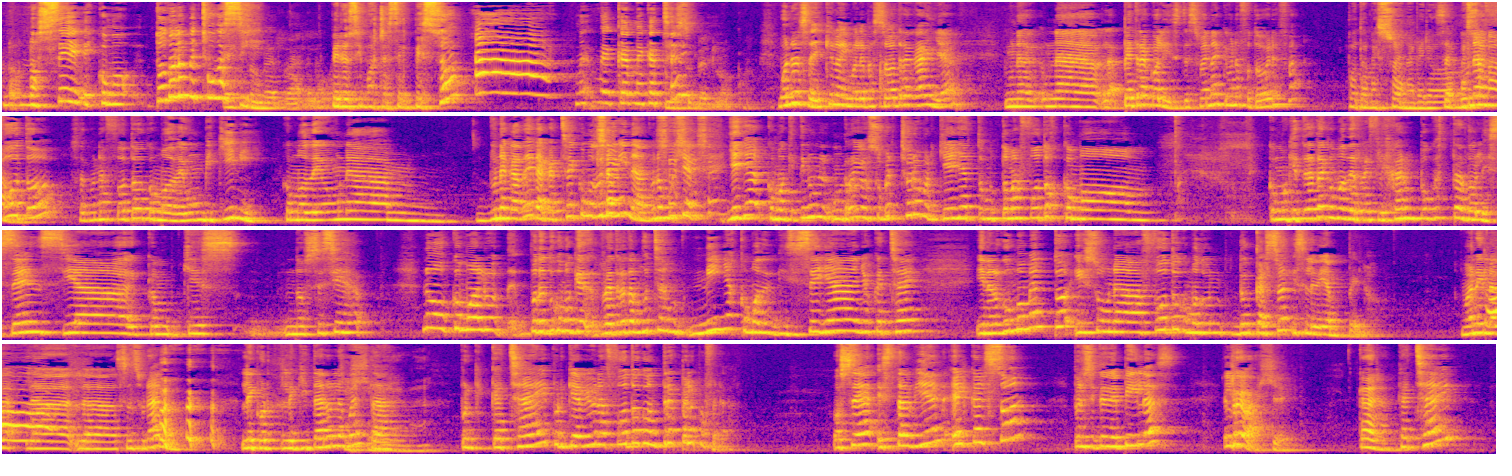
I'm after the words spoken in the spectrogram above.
No, no sé, es como toda la pechuga Es sí. rara la. Pero si muestras el pezón, ¡ah! ¿Me, me, me caché? Es súper loco. Bueno, ¿sabéis que lo mismo le pasó a otra galla? Una, una, la Petra Colis, ¿te suena que una fotógrafa? Puta, me suena, pero. Sacó una suena- foto, sacó una foto como de un bikini, como de una mm, de una cadera, ¿cachai? Como de una Sí, mina, de una sí, mujer. sí. Y ella como que tiene un, un rollo súper choro porque ella to- toma fotos como como que trata como de reflejar un poco esta adolescencia, que es, no sé si es, no, como algo, porque tú como que retrata muchas niñas como de 16 años, ¿cachai? Y en algún momento hizo una foto como de un, de un calzón y se le veían pelo. Bueno, y la, la, la censuraron. Le, le quitaron la cuenta. Porque, ¿cachai? Porque había una foto con tres pelos para afuera. O sea, está bien el calzón, pero si te depilas, el rebaje. Claro, ¿Cachai?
